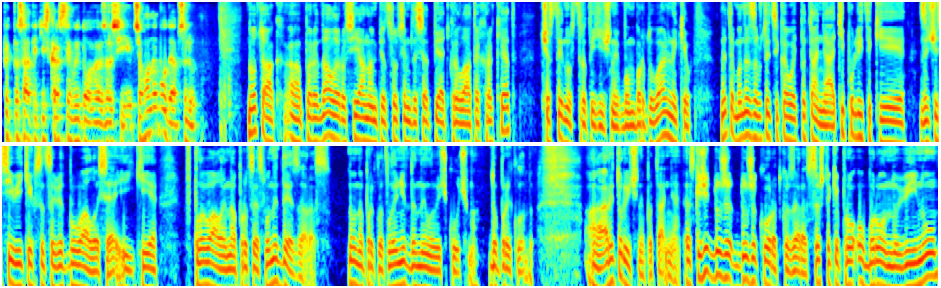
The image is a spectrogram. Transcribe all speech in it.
підписати якийсь красивий договір з Росією. Цього не буде абсолютно. Ну так, передали росіянам 575 крилатих ракет, частину стратегічних бомбардувальників. Знаєте, мене завжди цікавить питання: а ті політики, за часів яких все це відбувалося, і які впливали на процес, вони де зараз? Ну, наприклад, Леонід Данилович Кучма, до прикладу. А, риторичне питання. Скажіть дуже дуже коротко зараз. Все ж таки про оборонну війну.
